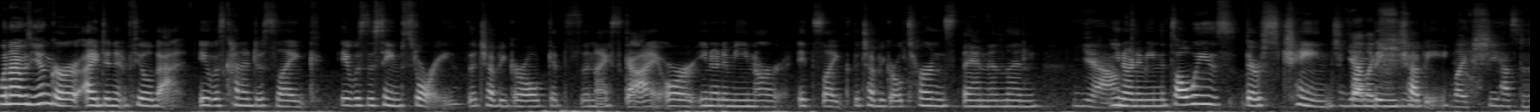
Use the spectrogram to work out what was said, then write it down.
when I was younger, I didn't feel that. It was kind of just like it was the same story. The chubby girl gets the nice guy, or you know what I mean, or it's like the chubby girl turns thin and then Yeah. you know what I mean. It's always there's change yeah, from like being she, chubby. Like she has to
